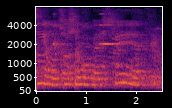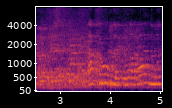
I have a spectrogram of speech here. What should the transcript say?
тело, очень широкая шея, округлая голова, но вот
